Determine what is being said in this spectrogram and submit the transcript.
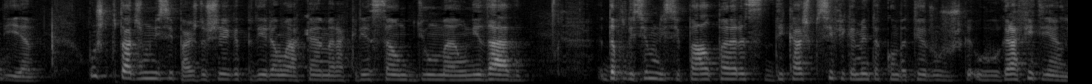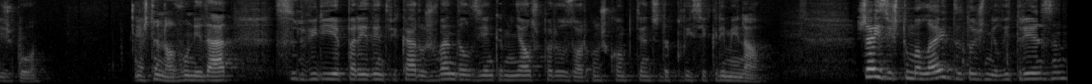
dia. Os deputados municipais do Chega pediram à Câmara a criação de uma unidade da Polícia Municipal para se dedicar especificamente a combater os, o grafite em Lisboa. Esta nova unidade serviria para identificar os vândalos e encaminhá-los para os órgãos competentes da Polícia Criminal. Já existe uma lei de 2013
